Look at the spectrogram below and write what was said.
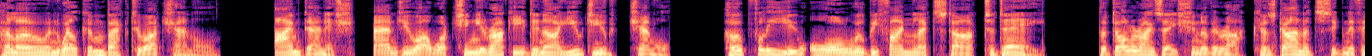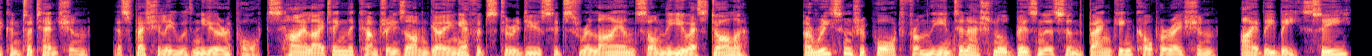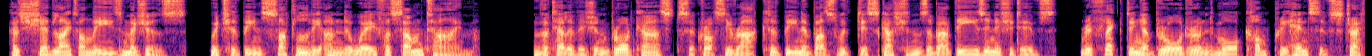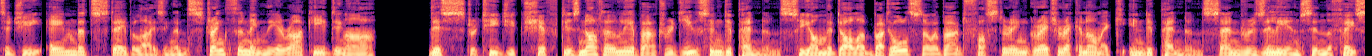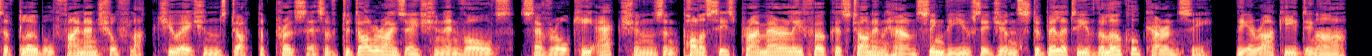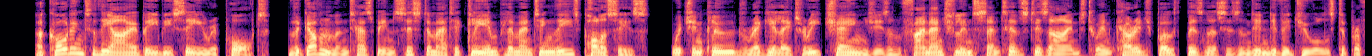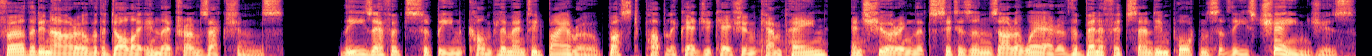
Hello and welcome back to our channel. I'm Danish, and you are watching Iraqi Dinar YouTube channel. Hopefully you all will be fine let's start today. The dollarization of Iraq has garnered significant attention, especially with new reports highlighting the country's ongoing efforts to reduce its reliance on the US dollar. A recent report from the International Business and Banking Corporation, IBBC, has shed light on these measures which have been subtly underway for some time. The television broadcasts across Iraq have been abuzz with discussions about these initiatives, reflecting a broader and more comprehensive strategy aimed at stabilizing and strengthening the Iraqi dinar, this strategic shift is not only about reducing dependency on the dollar but also about fostering greater economic independence and resilience in the face of global financial fluctuations. The process of de-dollarization involves several key actions and policies primarily focused on enhancing the usage and stability of the local currency, the Iraqi dinar. According to the IBBC report, the government has been systematically implementing these policies, which include regulatory changes and financial incentives designed to encourage both businesses and individuals to prefer the dinar over the dollar in their transactions. These efforts have been complemented by a robust public education campaign, ensuring that citizens are aware of the benefits and importance of these changes.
